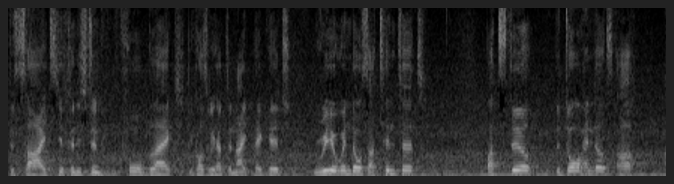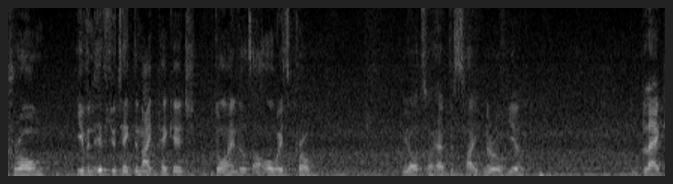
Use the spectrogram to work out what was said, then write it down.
The sides here finished in full black because we have the night package. Rear windows are tinted, but still the door handles are chrome. Even if you take the night package, door handles are always chrome. We also have the side mirror here in black.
